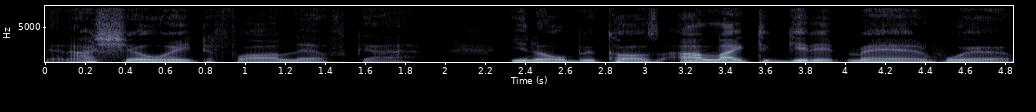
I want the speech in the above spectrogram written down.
and I sure ain't the far left guy. You know, because I like to get it, man, where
